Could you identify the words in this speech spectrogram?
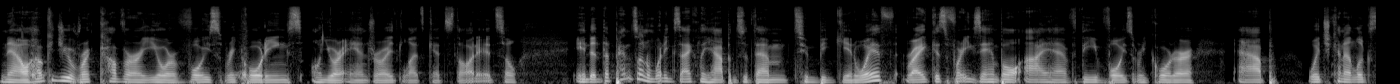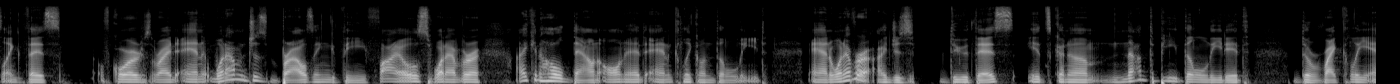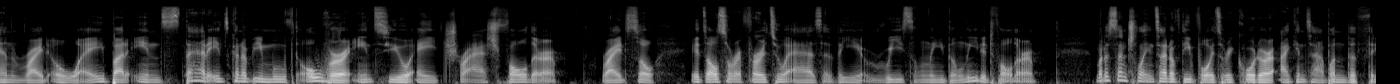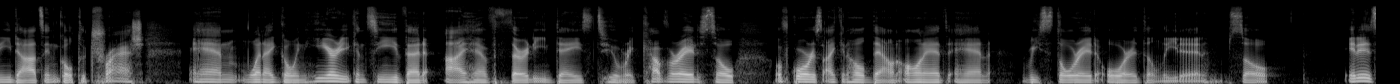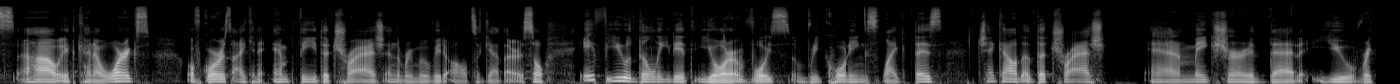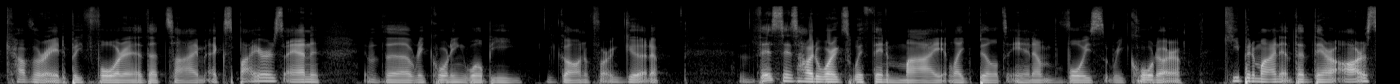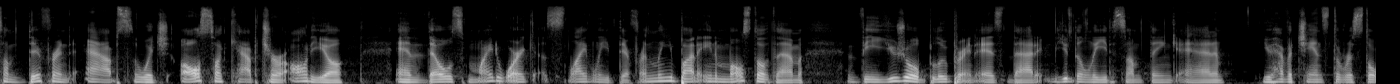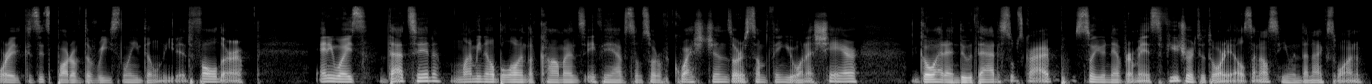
Now, how could you recover your voice recordings on your Android? Let's get started. So it depends on what exactly happens to them to begin with, right? Because for example, I have the voice recorder app, which kind of looks like this, of course, right? And when I'm just browsing the files, whatever, I can hold down on it and click on delete. And whenever I just do this, it's gonna not be deleted directly and right away, but instead it's going to be moved over into a trash folder, right? So it's also referred to as the recently deleted folder. But essentially inside of the voice recorder, I can tap on the three dots and go to trash. And when I go in here, you can see that I have 30 days to recover it. So of course I can hold down on it and restore it or delete it. So it is how it kind of works. Of course, I can empty the trash and remove it altogether. So if you deleted your voice recordings like this, check out the trash and make sure that you recover it before the time expires and the recording will be gone for good. This is how it works within my like built-in voice recorder keep in mind that there are some different apps which also capture audio and those might work slightly differently, but in most of them, the usual blueprint is that you delete something and you have a chance to restore it because it's part of the recently deleted folder. Anyways, that's it. Let me know below in the comments if you have some sort of questions or something you want to share. Go ahead and do that. Subscribe so you never miss future tutorials, and I'll see you in the next one.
